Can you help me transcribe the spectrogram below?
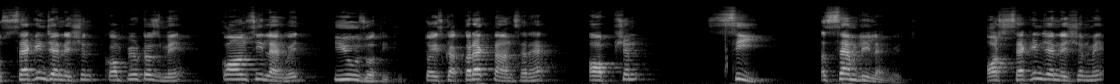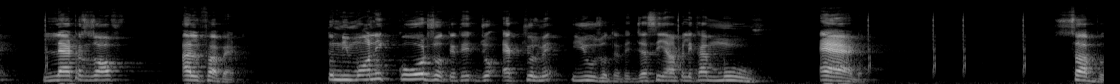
तो सेकेंड जनरेशन कंप्यूटर्स में कौन सी लैंग्वेज यूज़ होती थी? तो इसका करेक्ट आंसर है ऑप्शन सी असेंबली लैंग्वेज और सेकेंड जनरेशन में लेटर्स ऑफ़ अल्फ़ाबेट तो निमोनिक कोड्स होते थे जो एक्चुअल में यूज़ होते थे। जैसे यहाँ पे लिखा है मूव एड सब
